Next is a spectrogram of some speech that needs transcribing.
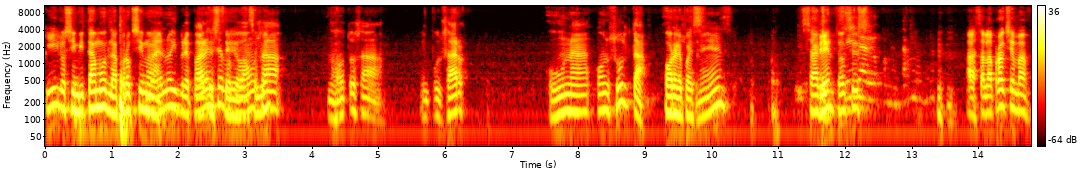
Y los invitamos la próxima. Bueno, y prepárense este, porque vamos a nosotros a impulsar una consulta. Órale, pues. ¿eh? Sale. Bien. Sí, Entonces, ya lo comentamos. ¿no? hasta la próxima.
